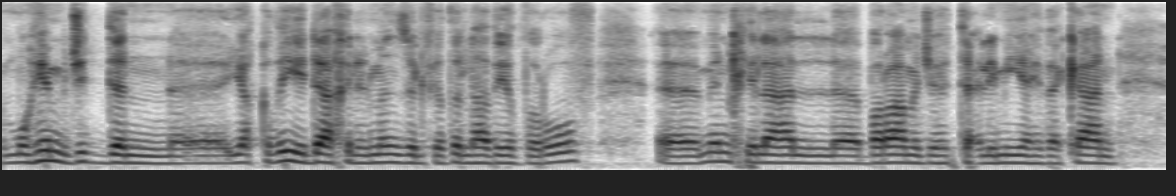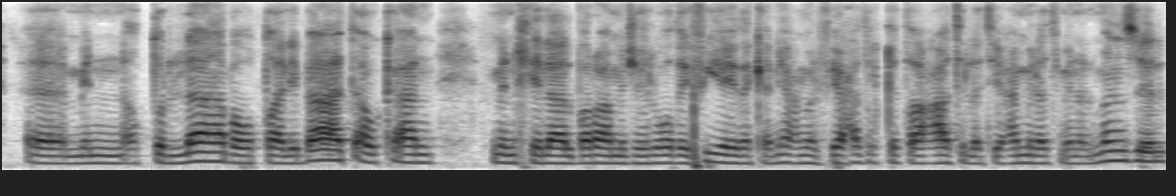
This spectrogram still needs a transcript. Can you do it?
مهم جدا يقضيه داخل المنزل في ظل هذه الظروف من خلال برامجه التعليمية إذا كان من الطلاب أو الطالبات أو كان من خلال برامجه الوظيفية إذا كان يعمل في أحد القطاعات التي عملت من المنزل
